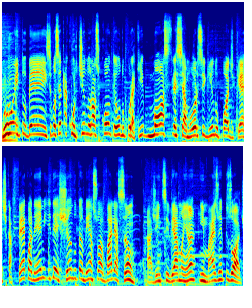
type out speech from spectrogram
Muito bem, se você está curtindo o nosso conteúdo por aqui, mostre esse amor seguindo o podcast Café com a DM e deixando também a sua avaliação. A gente se vê amanhã em mais um episódio.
